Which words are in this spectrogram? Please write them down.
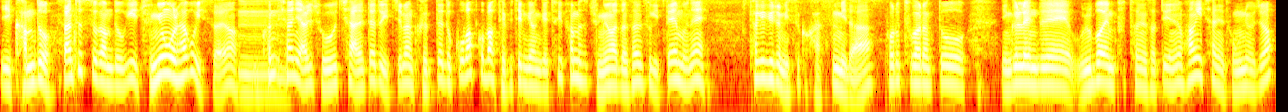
이 감독 산투스 감독이 중용을 하고 있어요. 음. 컨디션이 아주 좋지 않을 때도 있지만 그때도 꼬박꼬박 대표팀 경기에 투입하면서 중요하던 선수이기 때문에 타격이 좀 있을 것 같습니다. 포르투갈은 또 잉글랜드의 울버햄프턴에서 뛰는 황희찬의 동료죠.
